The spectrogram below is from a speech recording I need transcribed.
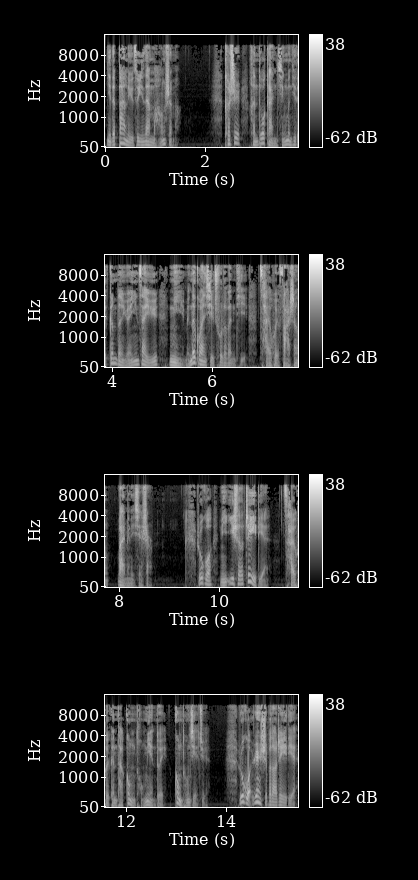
你的伴侣最近在忙什么。可是很多感情问题的根本原因在于你们的关系出了问题，才会发生外面那些事儿。如果你意识到这一点，才会跟他共同面对、共同解决。如果认识不到这一点，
